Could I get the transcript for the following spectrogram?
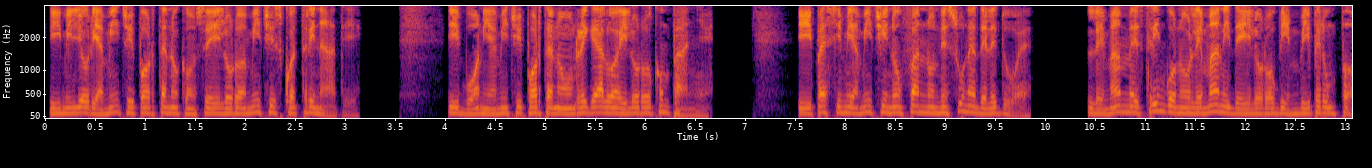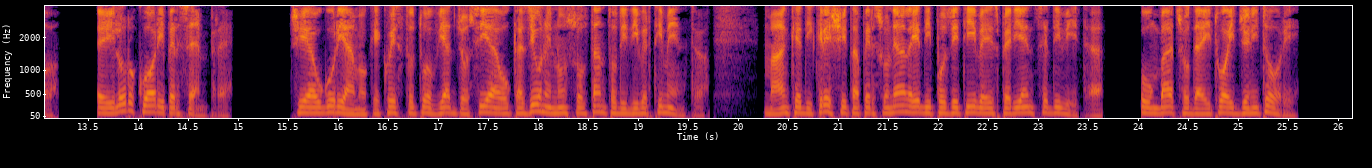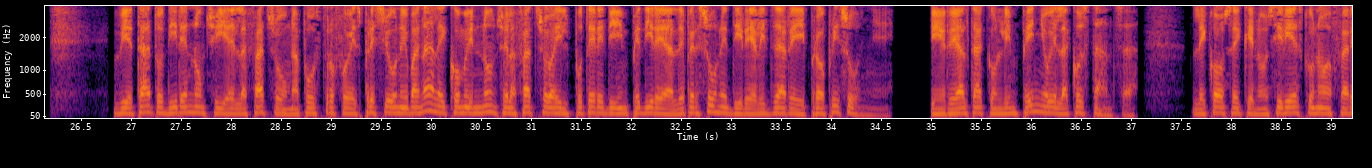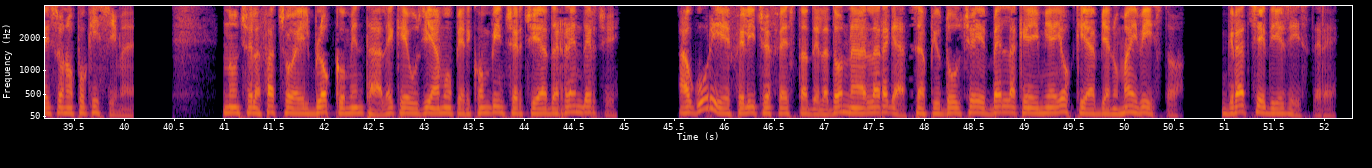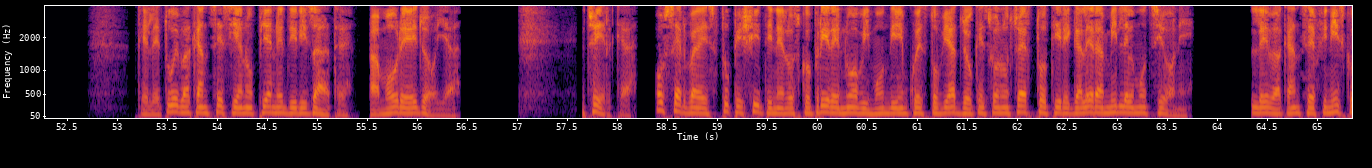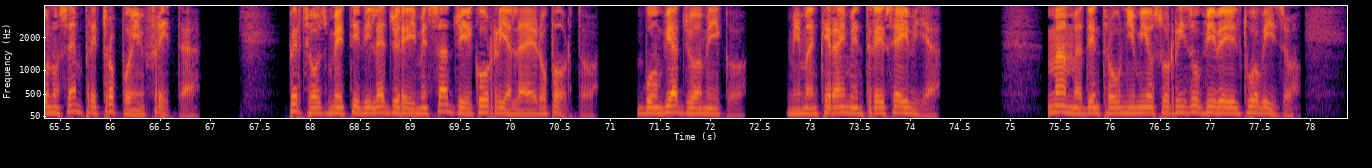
I migliori amici portano con sé i loro amici squattrinati. I buoni amici portano un regalo ai loro compagni. I pessimi amici non fanno nessuna delle due. Le mamme stringono le mani dei loro bimbi per un po'. E i loro cuori per sempre. Ci auguriamo che questo tuo viaggio sia occasione non soltanto di divertimento, ma anche di crescita personale e di positive esperienze di vita. Un bacio dai tuoi genitori. Vietato dire non ci è la faccio un apostrofo espressione banale come non ce la faccio ha il potere di impedire alle persone di realizzare i propri sogni. In realtà con l'impegno e la costanza. Le cose che non si riescono a fare sono pochissime. Non ce la faccio è il blocco mentale che usiamo per convincerci ad arrenderci. Auguri e felice festa della donna alla ragazza più dolce e bella che i miei occhi abbiano mai visto. Grazie di esistere. Che le tue vacanze siano piene di risate, amore e gioia. Cerca, osserva e stupisciti nello scoprire nuovi mondi in questo viaggio che sono certo ti regalerà mille emozioni. Le vacanze finiscono sempre troppo in fretta. Perciò smetti di leggere i messaggi e corri all'aeroporto. Buon viaggio amico. Mi mancherai mentre sei via. Mamma dentro ogni mio sorriso vive il tuo viso.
